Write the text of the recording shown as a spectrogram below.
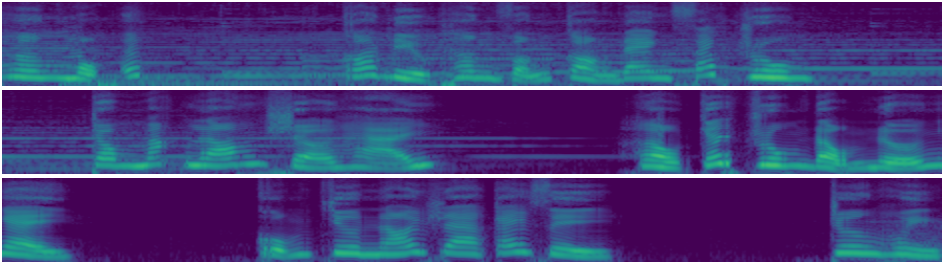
hơn một ít. Có điều thân vẫn còn đang phát run. Trong mắt lón sợ hãi. Hầu kết rung động nửa ngày. Cũng chưa nói ra cái gì. Trương Huyền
